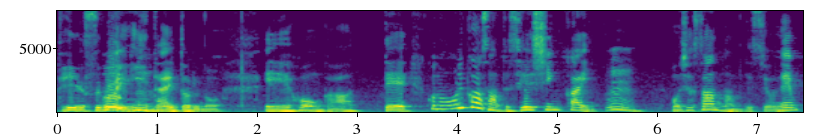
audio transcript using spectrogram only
ていうすごいいいタイトルの、えー本があってこの森川さんって精神科医ーうん。お医者さんなんですよね。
